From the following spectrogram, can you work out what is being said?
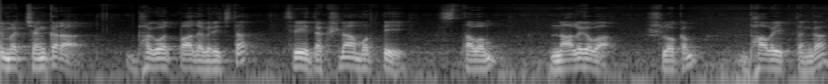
శ్రీమచ్చంకర భగవత్పాద విరచిత శ్రీ దక్షిణామూర్తి స్తవం నాలుగవ శ్లోకం భావయుక్తంగా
